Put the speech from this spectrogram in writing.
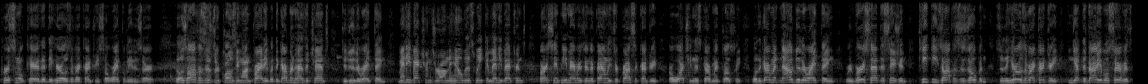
personal care that the heroes of our country so rightfully deserve. Those offices are closing on Friday, but the government has a chance to do the right thing. Many veterans are on the Hill this week, and many veterans, RCMP members and their families across the country are watching this government closely. Will the government now do the right thing, reverse that decision, keep these offices open so the heroes of our country can get the valuable service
